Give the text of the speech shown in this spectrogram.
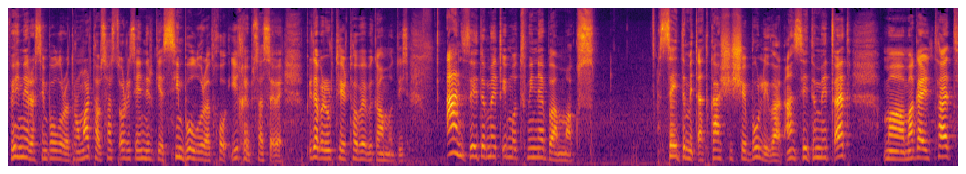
ვენერა სიმბოლურად რომ მართავს სასწორის ენერგია სიმბოლურად ხო იღებს ასევე. პირდაპირ ურთიერთობები გამოდის. ან ზედმეტი მოთმინება მაქვს. ზედმეტად გაშიშებული ვარ, ან ზედმეტად მაგალითად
